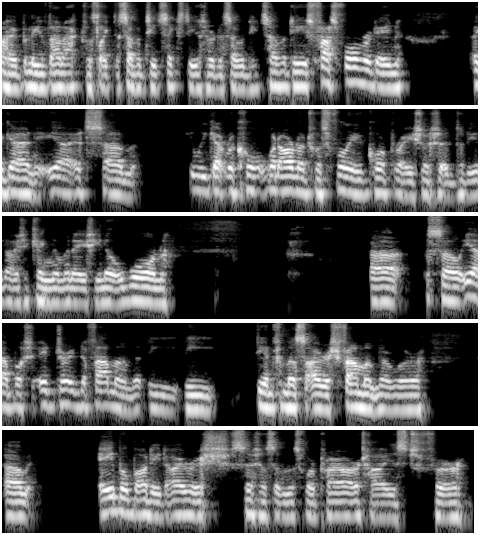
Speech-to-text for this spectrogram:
I believe that act was like the 1760s or the 1770s. Fast forwarding, again, yeah, it's um, we get record when Ireland was fully incorporated into the United Kingdom in 1801. Uh, so yeah, but it, during the famine, the the the infamous Irish famine, there were um, able bodied Irish citizens were prioritized for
